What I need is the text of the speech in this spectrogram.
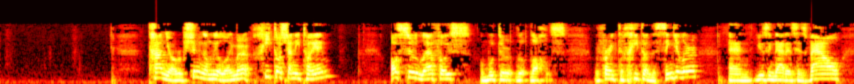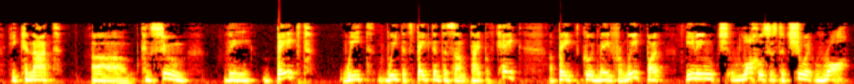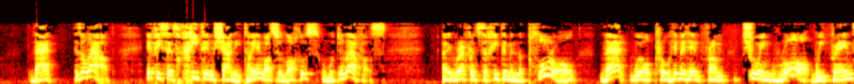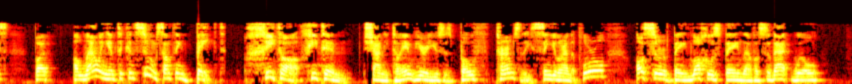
Tanya, Reb Shimon Gamliel Oimer, chito shani lefos umuter lochus. Referring to chita in the singular, and using that as his vow, he cannot uh, consume the baked wheat, wheat that's baked into some type of cake, a baked good made from wheat, but eating lochus is to chew it raw. That is allowed. If he says chitim shani toyim also lochus umutur lefos, a reference to chitim in the plural, that will prohibit him from chewing raw wheat grains, but allowing him to consume something baked. Chita, chitim, shani toim. Here he uses both terms, the singular and the plural. Osir bein lochus bein level. So that will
